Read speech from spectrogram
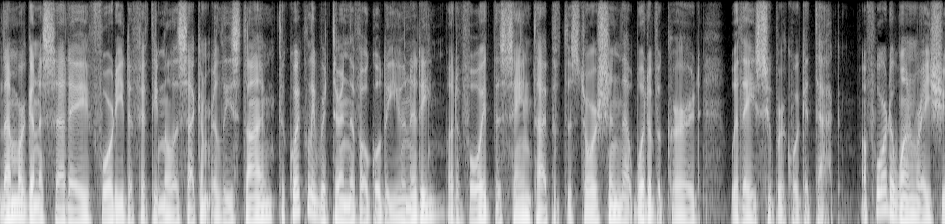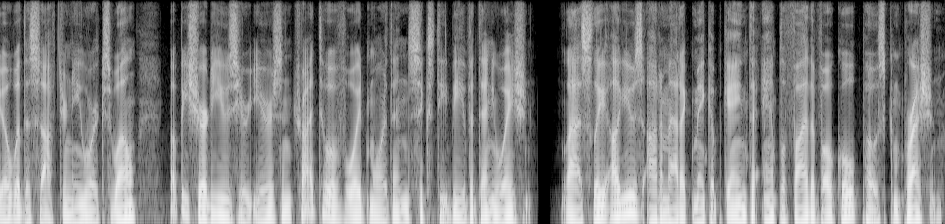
Then we're going to set a 40 to 50 millisecond release time to quickly return the vocal to unity, but avoid the same type of distortion that would have occurred with a super quick attack. A 4 to 1 ratio with a softer knee works well, but be sure to use your ears and try to avoid more than 6 dB of attenuation. Lastly, I'll use automatic makeup gain to amplify the vocal post-compression.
